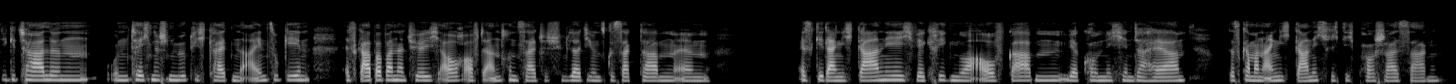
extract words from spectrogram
digitalen und technischen Möglichkeiten einzugehen. Es gab aber natürlich auch auf der anderen Seite Schüler, die uns gesagt haben, ähm, es geht eigentlich gar nicht, wir kriegen nur Aufgaben, wir kommen nicht hinterher. Das kann man eigentlich gar nicht richtig pauschal sagen.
